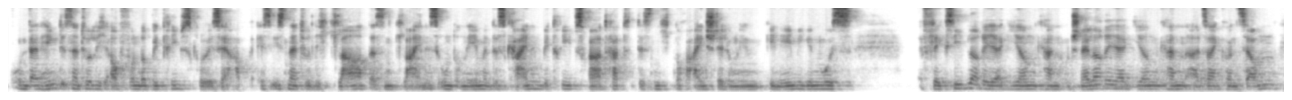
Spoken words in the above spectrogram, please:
Und dann hängt es natürlich auch von der Betriebsgröße ab. Es ist natürlich klar, dass ein kleines Unternehmen, das keinen Betriebsrat hat, das nicht noch Einstellungen genehmigen muss, flexibler reagieren kann und schneller reagieren kann als ein Konzern,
